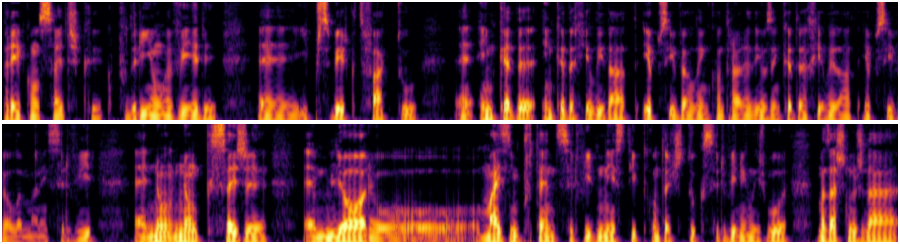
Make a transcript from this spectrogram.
preconceitos que, que poderiam haver e perceber que de facto em, cada, em cada realidade é possível encontrar a Deus, em cada realidade é possível amar e servir. não, não que seja melhor ou, ou, mais importante servir nesse tipo de contexto do que servir em Lisboa, mas acho que nos dá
